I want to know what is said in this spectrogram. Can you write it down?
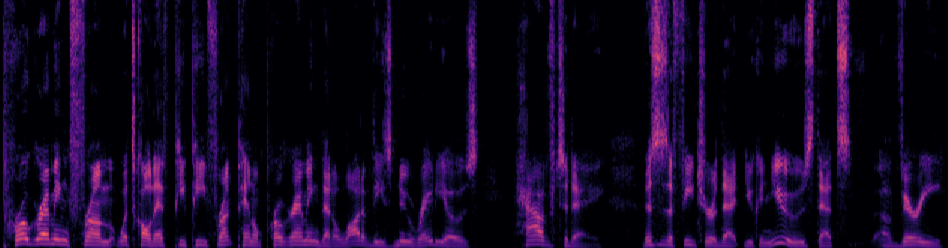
programming from what's called FPP front panel programming that a lot of these new radios have today, this is a feature that you can use that's uh, very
